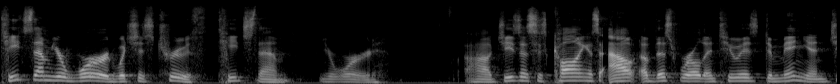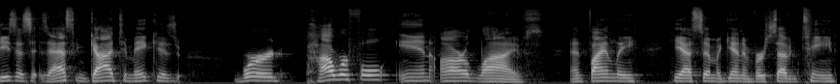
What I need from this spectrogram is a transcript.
Teach them your word, which is truth. Teach them your word. Uh, Jesus is calling us out of this world into his dominion. Jesus is asking God to make his word powerful in our lives. And finally, he asks them again in verse 17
